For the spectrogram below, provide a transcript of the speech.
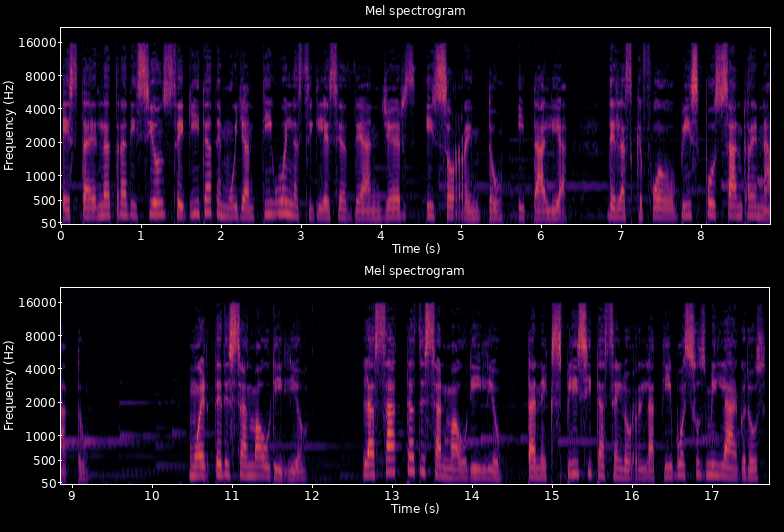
Esta es la tradición seguida de muy antiguo en las iglesias de Angers y Sorrento, Italia, de las que fue obispo San Renato. Muerte de San Maurilio. Las actas de San Maurilio tan explícitas en lo relativo a sus milagros,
